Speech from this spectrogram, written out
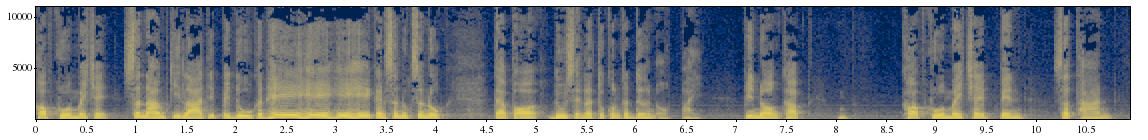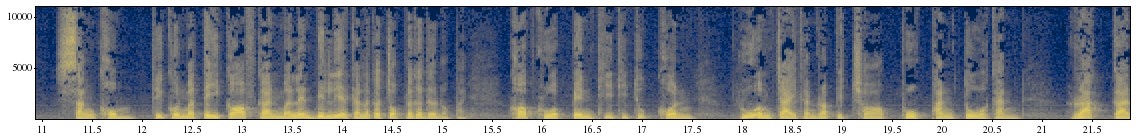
ครอบครัวไม่ใช่สนามกีฬาที่ไปดูกันเฮ่เฮ่เฮ่เฮ่กันสนุกสนุก แต่พอดูเสร็จแล้วทุกคนก็เดินออกไป พี่น้องครับครอบครัวไม่ใช่เป็นสถานสังคมที่คนมาตีกอล์ฟกันมาเล่นบิลเลียดกันแล้วก็จบแล้วก็เดินออกไป ครอบครัวเป็นที่ที่ทุกคนร่วมใจกันรับผิดชอบ ผูกพันตัวกัน รักกัน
